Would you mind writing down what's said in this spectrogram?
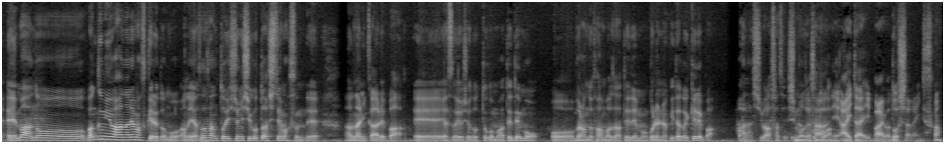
いえーまああの番組は離れますけれどもあの安田さんと一緒に仕事はしてますんであの何かあれば、えー、安田よしお .com 宛てでもおブランドファーマーズ宛てでもご連絡いただければお話はさせていただくことは下出さんに会いたい場合はどうしたらいいんですか？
